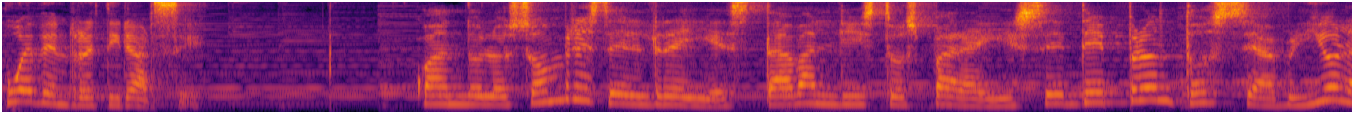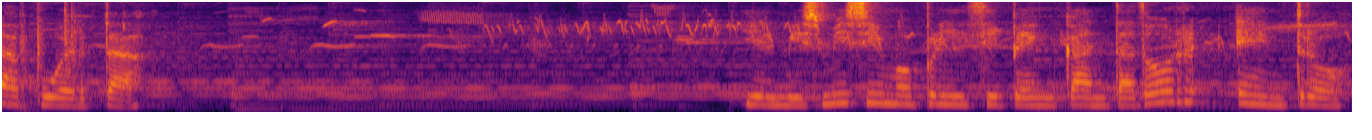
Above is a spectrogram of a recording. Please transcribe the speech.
Pueden retirarse. Cuando los hombres del rey estaban listos para irse, de pronto se abrió la puerta. Y el mismísimo príncipe encantador entró.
